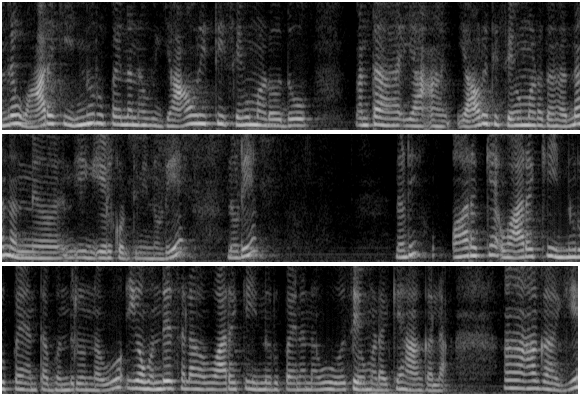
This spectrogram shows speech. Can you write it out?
ಅಂದರೆ ವಾರಕ್ಕೆ ಇನ್ನೂರು ರೂಪಾಯಿನ ನಾವು ಯಾವ ರೀತಿ ಸೇವ್ ಮಾಡೋದು ಅಂತ ಯಾವ ರೀತಿ ಸೇವ್ ಮಾಡೋದು ಅನ್ನೋದನ್ನ ನಾನು ಈಗ ಹೇಳ್ಕೊಡ್ತೀನಿ ನೋಡಿ. ನೋಡಿ ನೋಡಿ, ವಾರಕ್ಕೆ ವಾರಕ್ಕೆ ಇನ್ನೂರು ರೂಪಾಯಿ ಅಂತ ಬಂದರೂ ನಾವು, ಈಗ ಒಂದೇ ಸಲ ವಾರಕ್ಕೆ ಇನ್ನೂರು ರೂಪಾಯಿನ ನಾವು ಸೇವ್ ಮಾಡೋಕ್ಕೆ ಆಗಲ್ಲ. ಹಾಗಾಗಿ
